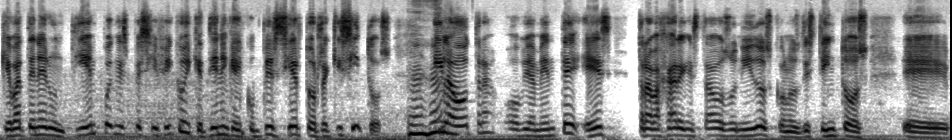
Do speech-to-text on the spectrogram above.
que va a tener un tiempo en específico y que tienen que cumplir ciertos requisitos. Uh -huh. Y la otra, obviamente, es trabajar en Estados Unidos con los distintos... Eh,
